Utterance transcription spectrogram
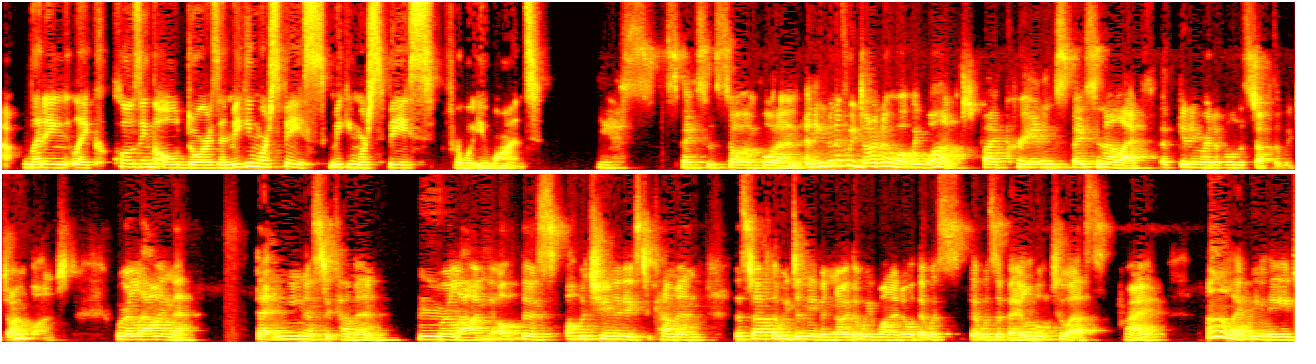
uh, letting like closing the old doors and making more space, making more space for what you want. Yes space is so important. And even if we don't know what we want, by creating space in our life of getting rid of all the stuff that we don't want, we're allowing that that newness to come in. Mm. We're allowing the, those opportunities to come in, the stuff that we didn't even know that we wanted or that was that was available to us, right? like we need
